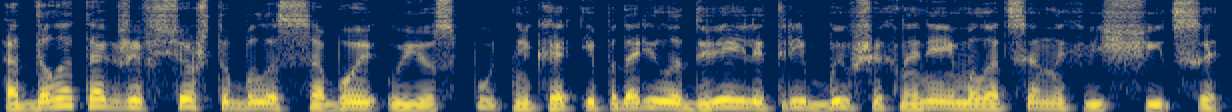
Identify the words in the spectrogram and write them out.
отдала также все, что было с собой у ее спутника, и подарила две или три бывших на ней малоценных вещицы,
